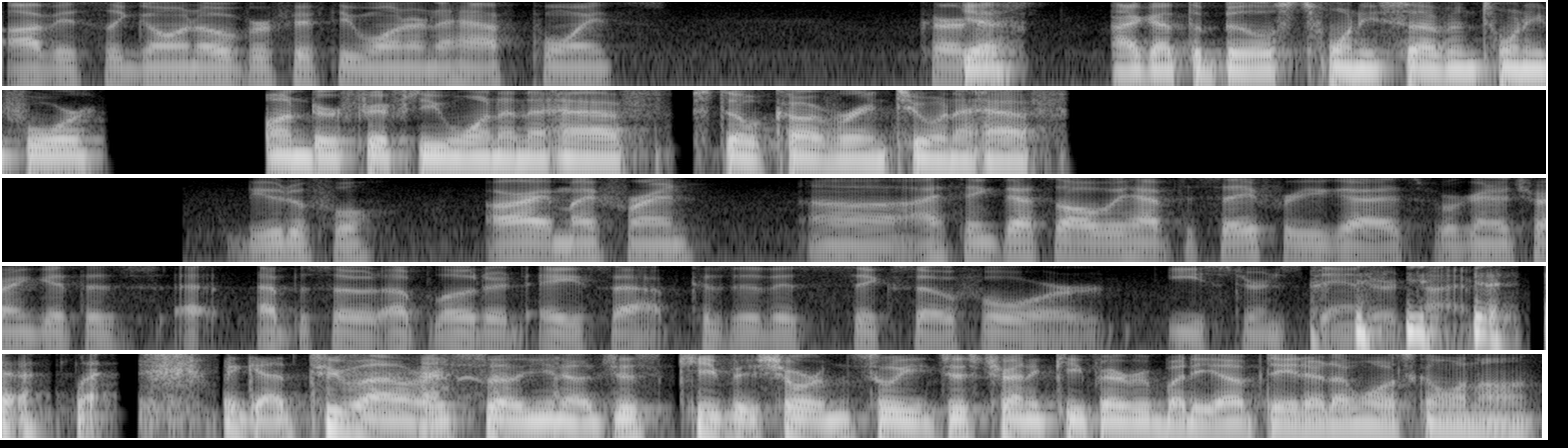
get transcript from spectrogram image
obviously going over 51 and a half points curtis yes i got the bills 27-24 under 51 and a half still covering two and a half beautiful all right my friend uh, I think that's all we have to say for you guys. We're gonna try and get this episode uploaded ASAP because it is 6:04 Eastern Standard Time. we got two hours, so you know, just keep it short and sweet. Just trying to keep everybody updated on what's going on.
